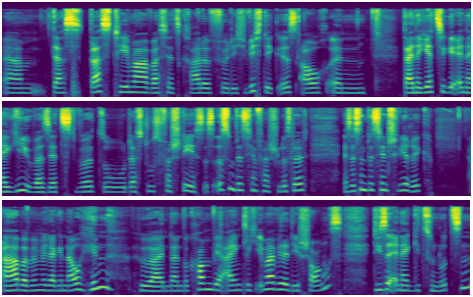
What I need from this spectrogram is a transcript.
ähm, dass das Thema, was jetzt gerade für dich wichtig ist, auch in deine jetzige Energie übersetzt wird, so dass du es verstehst. Es ist ein bisschen verschlüsselt, es ist ein bisschen schwierig, aber wenn wir da genau hinhören, dann bekommen wir eigentlich immer wieder die Chance, diese Energie zu nutzen.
